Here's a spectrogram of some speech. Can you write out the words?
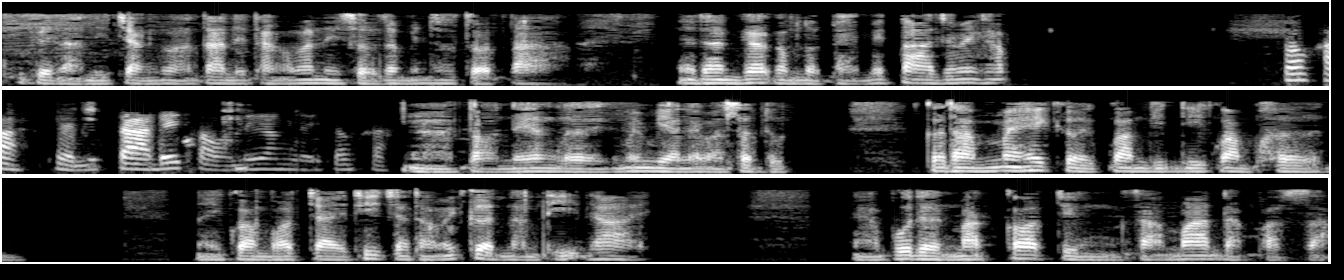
ที่เป็นอนิจจังทุกขาตาในทางอมในโสตมินโสตาในท่านก็กำหนดแผ่เมตตาใช่ไหมครับ เจ้าค่ะแผ่มตตาได้ต่อเนื่องเลยเจ้าค่ะ อ่า ต่อเนื่องเลย ไม่มีอะไรมาสะดุด ก็ทำไม่ให้เกิดความยินดีความเพลิน ในความพอใจที่จะทำให้เกิดนันทิได้นะผู้เดินมรรคก็จึงสามารถดับปัสสะ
